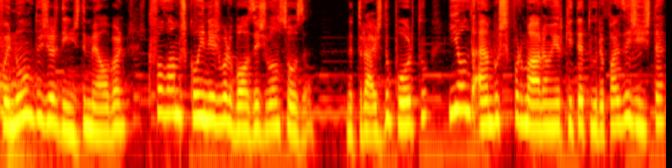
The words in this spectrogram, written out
Foi num dos jardins de Melbourne que falámos com Inês Barbosa e João Souza, naturais do Porto e onde ambos se formaram em arquitetura paisagista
